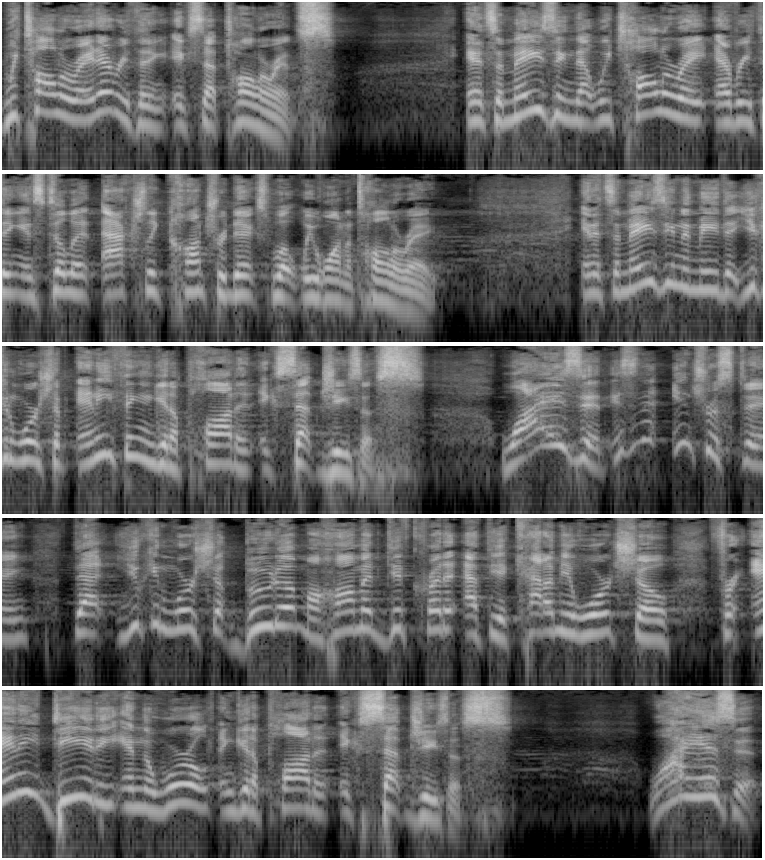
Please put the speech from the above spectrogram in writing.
We tolerate everything except tolerance. And it's amazing that we tolerate everything and still it actually contradicts what we want to tolerate. And it's amazing to me that you can worship anything and get applauded except Jesus. Why is it? Isn't it interesting that you can worship Buddha, Muhammad, give credit at the Academy Awards show for any deity in the world and get applauded except Jesus? Why is it?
